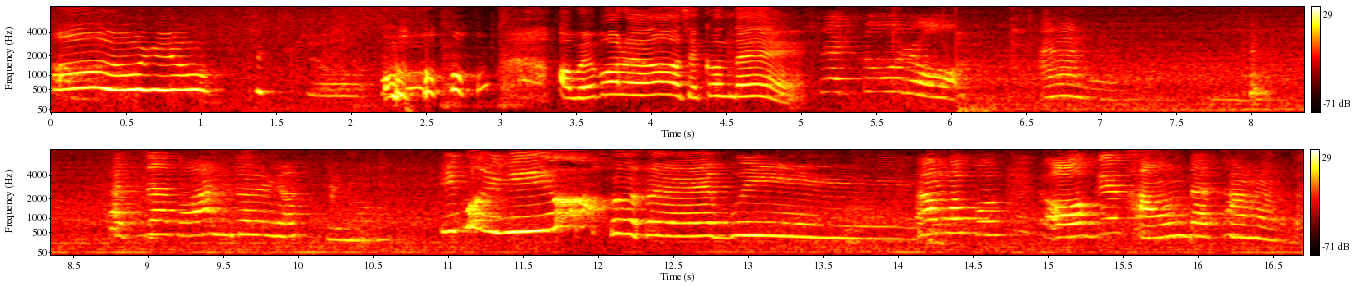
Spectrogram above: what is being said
아 너무 귀여워. 어머. 아왜 버려요? 제 건데. 또로 안 한다. 살짝 흔들렸지만 이거 이거 부인. 아무거 여기 가운데 타면 돼.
